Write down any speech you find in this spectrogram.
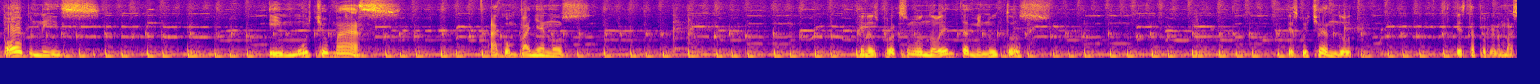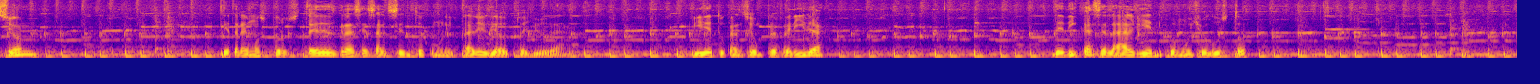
ovnis y mucho más. Acompáñanos en los próximos 90 minutos escuchando esta programación traemos por ustedes gracias al Centro Comunitario de Autoayuda. Pide tu canción preferida, dedícasela a alguien con mucho gusto.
